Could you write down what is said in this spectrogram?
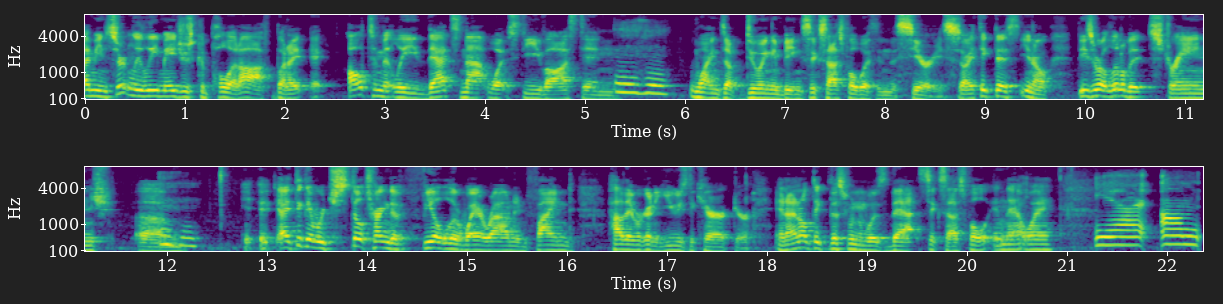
I mean, certainly Lee Majors could pull it off, but I, ultimately that's not what Steve Austin winds up doing and being successful with in the series. So I think this, you know, these were a little bit strange. Um, I I think they were still trying to feel their way around and find how they were going to use the character, and I don't think this one was that successful in that way. Yeah, um,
